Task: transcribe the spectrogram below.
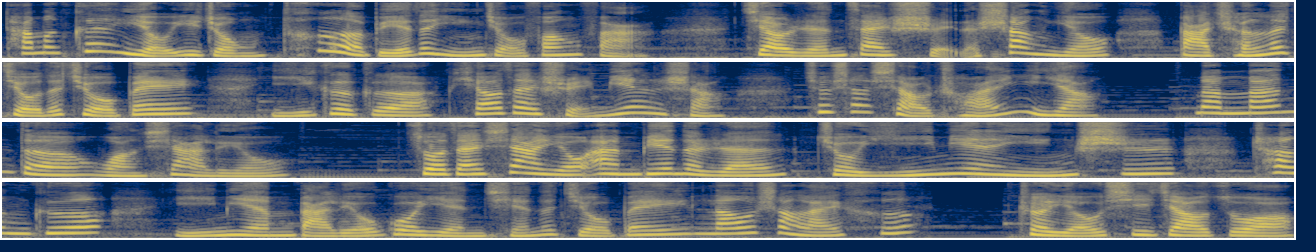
他们更有一种特别的饮酒方法，叫人在水的上游把盛了酒的酒杯一个个漂在水面上，就像小船一样，慢慢地往下流。坐在下游岸边的人就一面吟诗唱歌，一面把流过眼前的酒杯捞上来喝。这游戏叫做。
